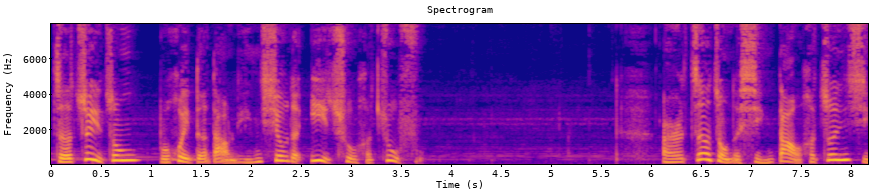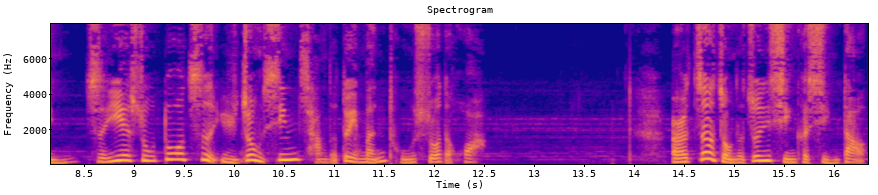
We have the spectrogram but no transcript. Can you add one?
则最终不会得到灵修的益处和祝福。而这种的行道和遵行，是耶稣多次语重心长的对门徒说的话。而这种的遵行和行道，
